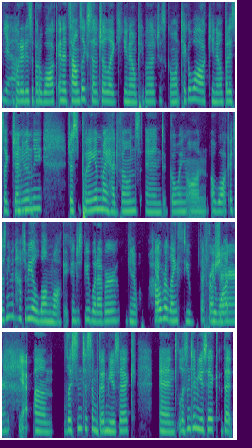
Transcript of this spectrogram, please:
yeah. what it is about a walk. And it sounds like such a like, you know, people are like just go on take a walk, you know, but it's like mm-hmm. genuinely mm-hmm. just putting in my headphones and going on a walk. It doesn't even have to be a long walk. It can just be whatever, you know, however yeah. length you, the fresh you want. Yeah. Um, listen to some good music and listen to music that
